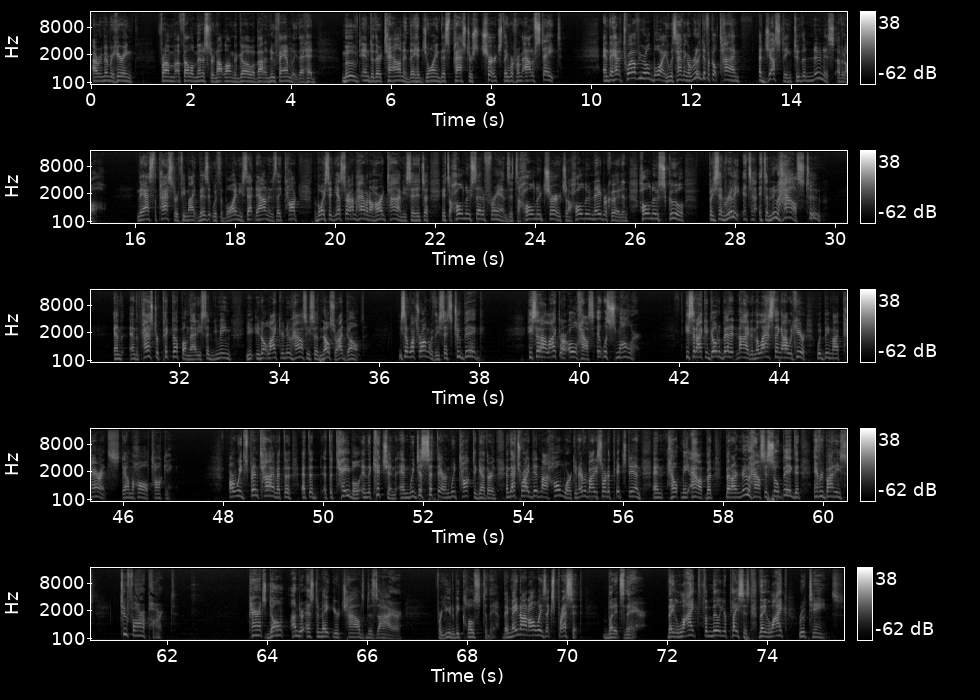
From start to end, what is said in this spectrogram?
I remember hearing from a fellow minister not long ago about a new family that had moved into their town and they had joined this pastor's church. They were from out of state. And they had a 12 year old boy who was having a really difficult time adjusting to the newness of it all. And they asked the pastor if he might visit with the boy, and he sat down. And as they talked, the boy said, Yes, sir, I'm having a hard time. He said, It's a, it's a whole new set of friends, it's a whole new church, and a whole new neighborhood, and whole new school. But he said, Really, it's a, it's a new house, too. And, and the pastor picked up on that. He said, You mean you, you don't like your new house? He said, No, sir, I don't. He said, What's wrong with it? He said, It's too big. He said, I liked our old house, it was smaller. He said, I could go to bed at night, and the last thing I would hear would be my parents down the hall talking. Or we'd spend time at the, at the, at the table in the kitchen and we'd just sit there and we'd talk together. And, and that's where I did my homework, and everybody sort of pitched in and helped me out. But, but our new house is so big that everybody's too far apart. Parents, don't underestimate your child's desire for you to be close to them. They may not always express it, but it's there. They like familiar places, they like routines.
